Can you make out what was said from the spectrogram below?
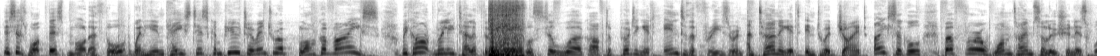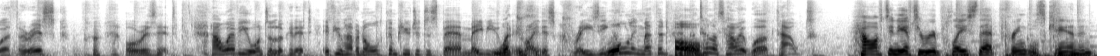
This is what this modder thought when he encased his computer into a block of ice. We can't really tell if the machine will still work after putting it into the freezer and, and turning it into a giant icicle, but for a one-time solution, it's worth the risk. or is it? However you want to look at it, if you have an old computer to spare, maybe you What could try it? this crazy Wha- cooling method Oh. and tell us how it worked out. How often do you have to replace that Pringles can? And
